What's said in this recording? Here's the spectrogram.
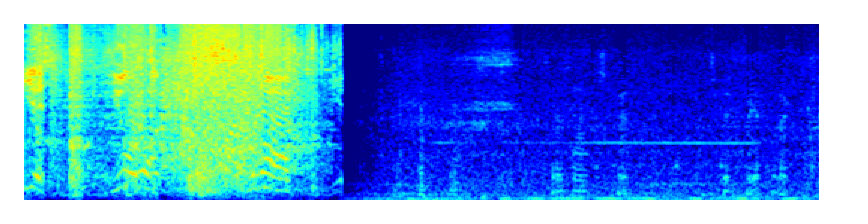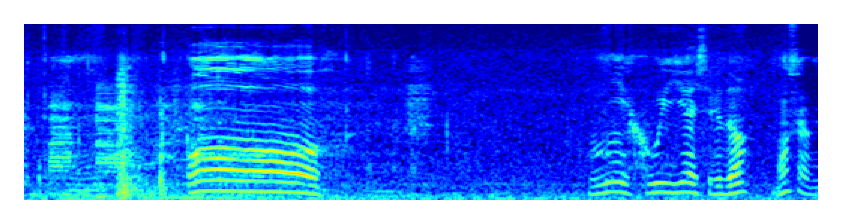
есть. Ёбаный, блядь. О, нихуя себе, да? Мусор?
